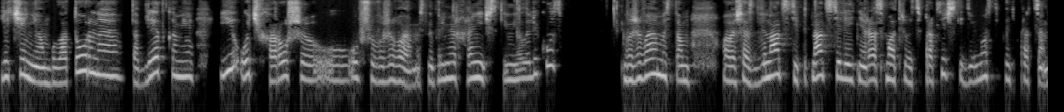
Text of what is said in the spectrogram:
лечение амбулаторное, таблетками и очень хорошую общую выживаемость. Например, хронический миелоликоз Выживаемость там сейчас 12-15-летняя рассматривается практически 95%.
